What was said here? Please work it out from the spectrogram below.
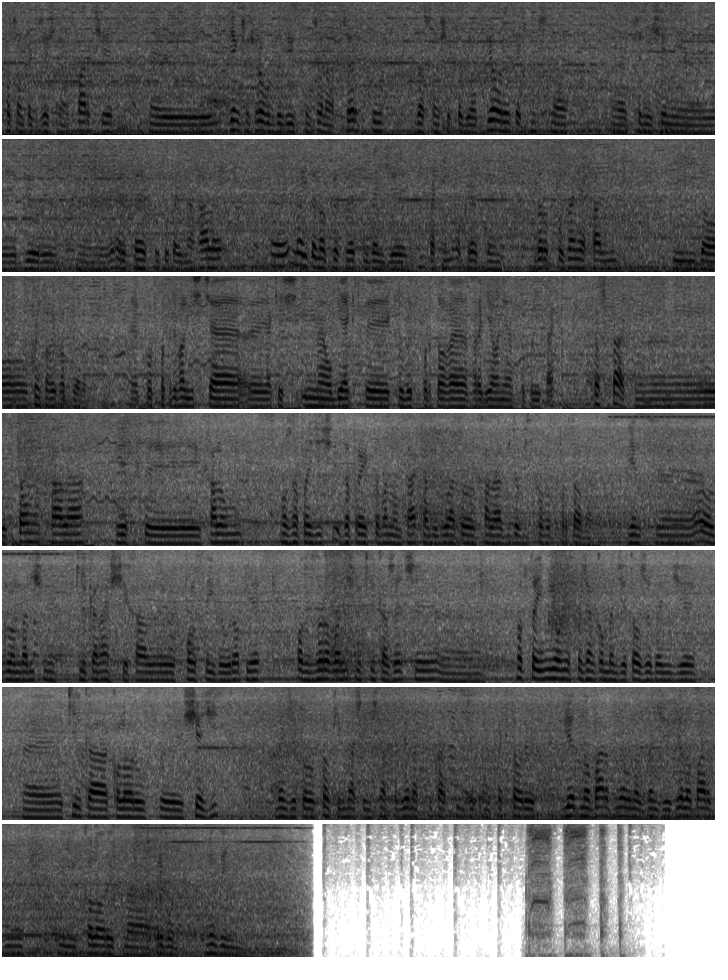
początek września otwarcie. E, Większość robót będzie już skończona w czerwcu. Zaczną się wtedy odbiory techniczne, e, przeniesienie biur RCS-u tutaj na halę. E, No i ten okres letni będzie takim okresem do rozpoznania hali i do końcowych odbiorów. Podpatrywaliście y, jakieś inne obiekty, kluby sportowe w regionie, w okolicach? Znaczy tak, yy, tą hala jest yy, halą, można powiedzieć, zaprojektowaną tak, aby była to hala widowiskowo-sportowa. Więc yy, oglądaliśmy kilkanaście hal w Polsce i w Europie, odwzorowaliśmy kilka rzeczy. No tutaj miłą niespodzianką będzie to, że będzie kilka kolorów siedzisk. Będzie to całkiem inaczej niż na stadionach piłkarskich, gdzie są sektory jednobarwne, u nas będzie wielobarwny i koloryt na trybunach, między innymi.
